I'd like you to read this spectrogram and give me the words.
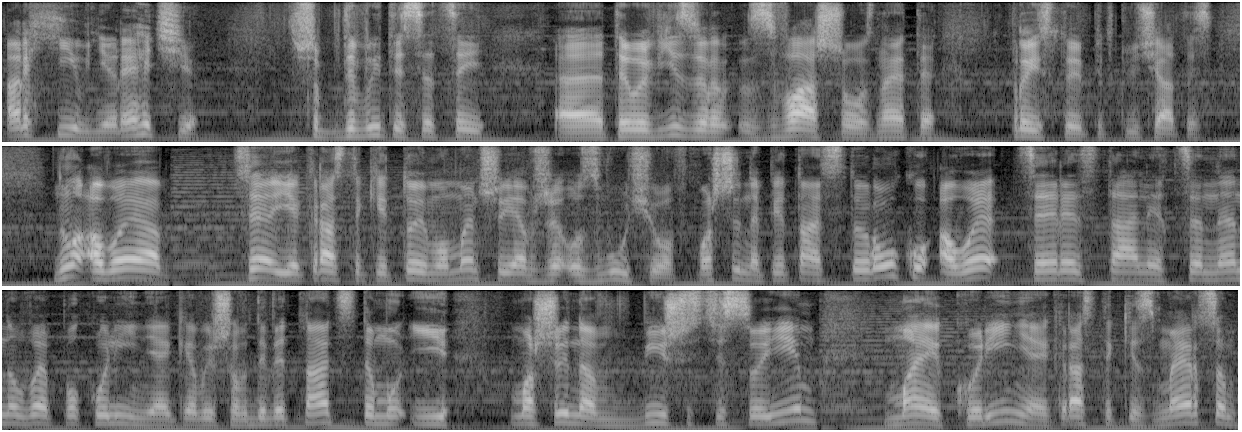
архівні речі, щоб дивитися цей е, телевізор з вашого, знаєте, пристрою підключатись. Ну, але це якраз таки той момент, що я вже озвучував. Машина 15-го року, але це рестайлінг, це не нове покоління, яке вийшло в 19-му, і машина в більшості своїм має коріння якраз таки з мерсом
